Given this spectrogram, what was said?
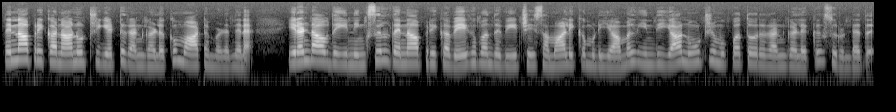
தென்னாப்பிரிக்கா நானூற்றி எட்டு ரன்களுக்கும் ஆட்டமிழந்தன இரண்டாவது இன்னிங்ஸில் தென்னாப்பிரிக்க வேகபந்து வீச்சை சமாளிக்க முடியாமல் இந்தியா நூற்றி முப்பத்தோரு ரன்களுக்கு சுருண்டது.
